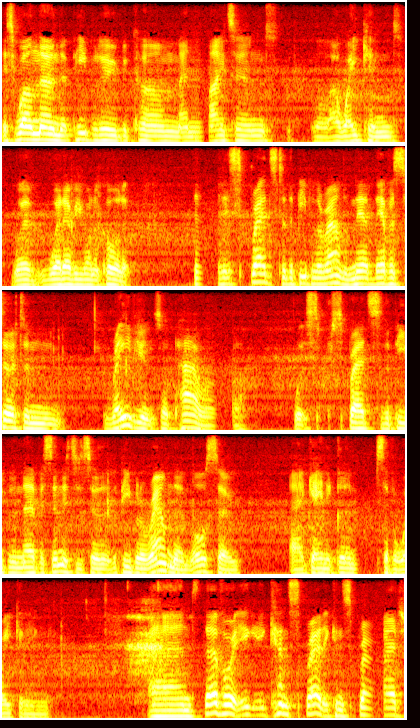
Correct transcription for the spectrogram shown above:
it's well known that people who become enlightened or awakened, whatever you want to call it, it spreads to the people around them. They, they have a certain radiance or power which spreads to the people in their vicinity so that the people around them also uh, gain a glimpse of awakening. And therefore, it, it can spread. It can spread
